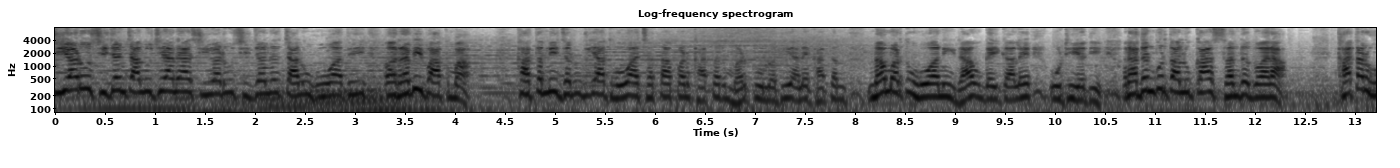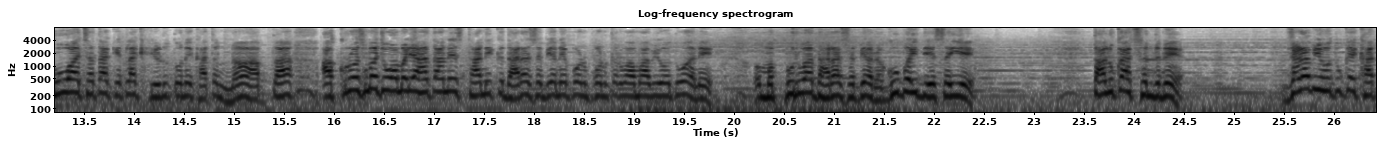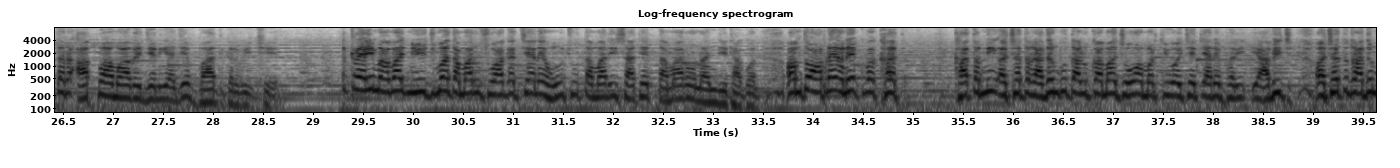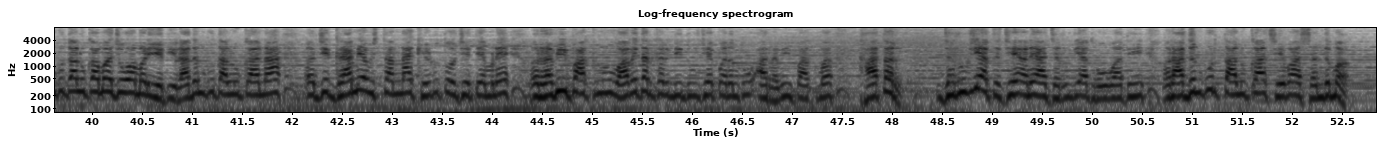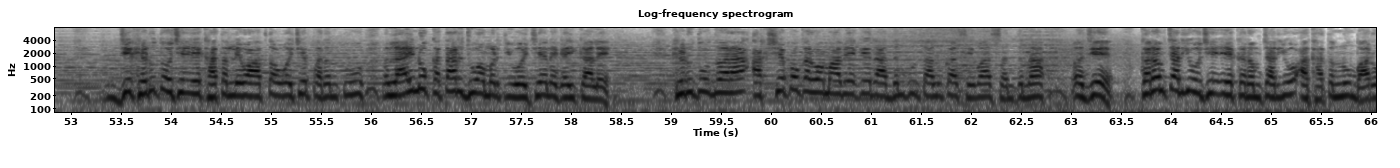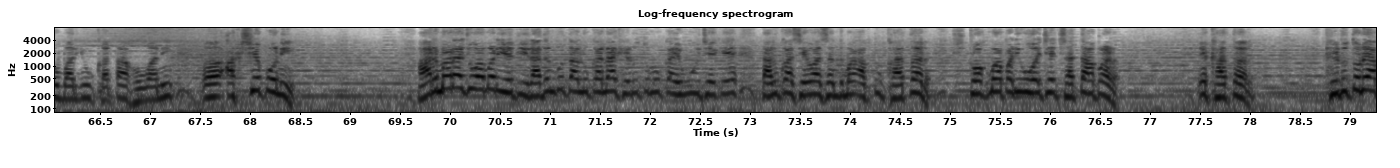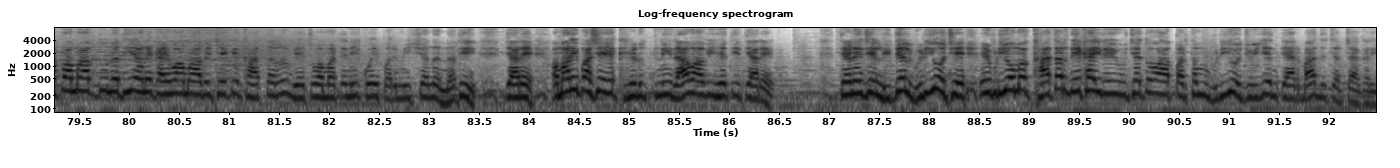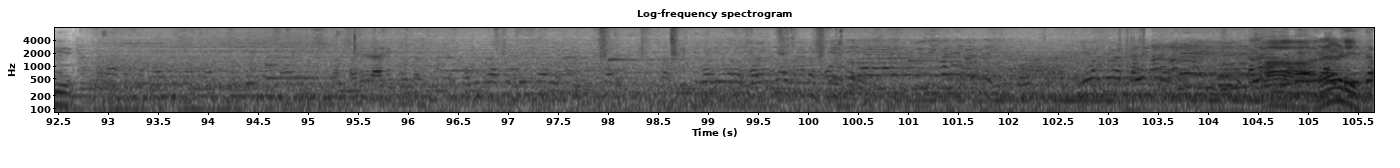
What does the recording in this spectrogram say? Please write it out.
શિયાળુ સિઝન ચાલુ છે અને આ શિયાળુ સિઝન ચાલુ હોવાથી રવિ પાકમાં ખાતરની જરૂરિયાત હોવા છતાં પણ ખાતર મળતું નથી અને ખાતર ન મળતું હોવાની રાવ ગઈકાલે ઉઠી હતી. રાધનપુર તાલુકા સંઘ દ્વારા ખાતર હોવા છતાં કેટલાક ખેડૂતોને ખાતર ન આપતા આક્રોશમાં જોવા મળ્યા હતા અને સ્થાનિક ધારાસભ્યને પણ ફોન કરવામાં આવ્યો હતો અને પૂર્વ ધારાસભ્ય રઘુભાઈ દેસાઈએ તાલુકા સંઘને જણાવ્યું હતું કે ખાતર આપવામાં આવે જેની આજે વાત કરવી છે. ક્રાઇમ આવાજ ન્યૂઝમાં તમારું સ્વાગત છે અને હું છું તમારી સાથે તમારો નાનજી ઠાકોર. આમ તો આપણે અનેક વખત ખાતરની અછત રાધનપુર તાલુકામાં જોવા મળતી હોય છે, ત્યારે ફરી આવી જ અછત રાધનપુર તાલુકામાં જોવા મળી હતી. રાધનપુર તાલુકાના જે ગ્રામ્ય વિસ્તારના ખેડૂતો છે, તેમણે રવિ પાકનું વાવેતર કરી દીધું છે, પરંતુ આ રવિ પાકમાં ખાતર જરૂરિયાત છે અને આ જરૂરિયાત હોવાથી રાધનપુર તાલુકા સેવા સંઘમાં જે ખેડૂતો છે એ ખાતર લેવા આવતા હોય છે, પરંતુ લાઈનો કતાર જોવા મળતી હોય છે અને ગઈકાલે ખેડૂતો દ્વારા આક્ષેપો કરવામાં આવ્યા કે રાધનપુર તાલુકા સેવા સંતના જે કર્મચારીઓ છે, એ કર્મચારીઓ આ ખાતરનું બારોબારીયું કરતા હોવાની આક્ષેપોની હારમાળા જોવા મળી હતી. રાધનપુર તાલુકાના ખેડૂતોનું કહેવું છે કે તાલુકા સેવા સંતમાં આપતું ખાતર સ્ટોકમાં પડ્યું હોય છે, છતાં પણ એ ખાતર ખેડૂતોને આપવામાં આવતું નથી અને કહેવામાં આવે છે કે ખાતર વેચવા માટેની કોઈ પરમિશન નથી. ત્યારે અમારી પાસે એક ખેડૂતની રાવ આવી હતી ત્યારે તેણે જે લીધેલ વીડિયો છે એ વિડીયોમાં ખાતર દેખાઈ રહ્યું છે. તો આ પ્રથમ વીડિયો જોઈએ ને ત્યારબાદ ચર્ચા કરીએ. હા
